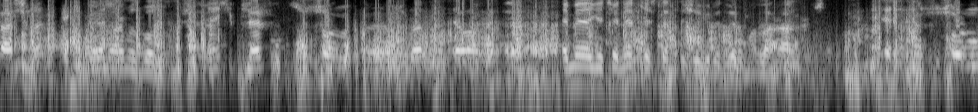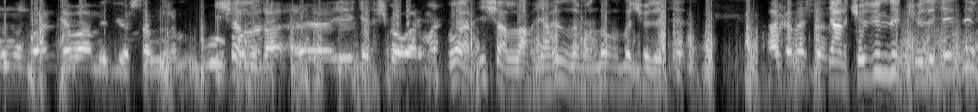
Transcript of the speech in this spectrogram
karşılar. Ekipler, Yollarımız bozulmuş. Evet. ekipler son e, devam ediyor. Emeğe geçen herkesten teşekkür ediyorum. Allah razı olsun. Sizin su sorununuz var. Devam ediyor sanırım. Bu İnşallah. konuda e, gelişme var mı? Var. İnşallah yakın zamanda onu da çözeceğiz. Arkadaşlar Yani çözüldü, çözeceğiz değil,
